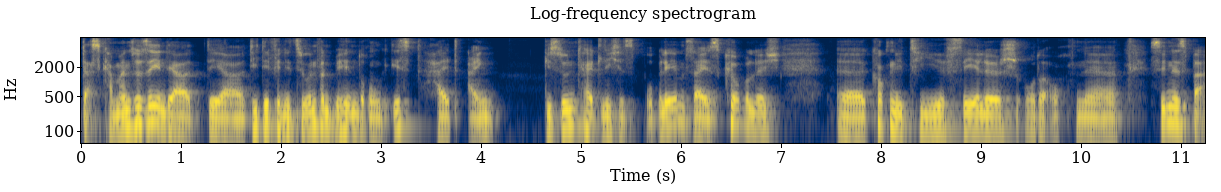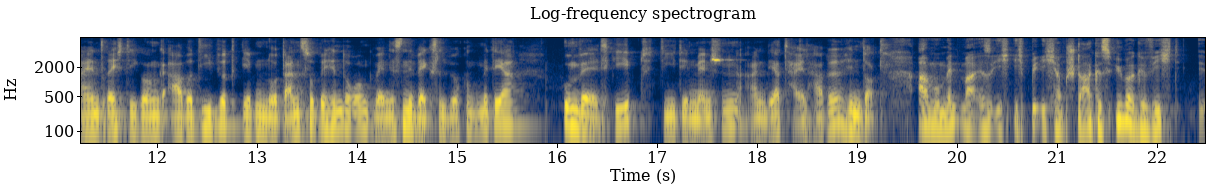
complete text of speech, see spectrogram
Das kann man so sehen. Der, der, die Definition von Behinderung ist halt ein gesundheitliches Problem, sei es körperlich, äh, kognitiv, seelisch oder auch eine Sinnesbeeinträchtigung, aber die wird eben nur dann zur Behinderung, wenn es eine Wechselwirkung mit der Umwelt gibt, die den Menschen an der Teilhabe hindert. Ah, Moment mal, also ich, ich, ich habe starkes Übergewicht. Äh,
